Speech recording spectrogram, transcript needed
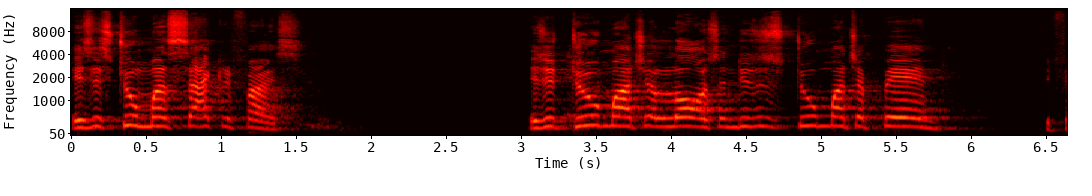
Is this is too much sacrifice. Is it too much a loss and this is too much a pain? If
